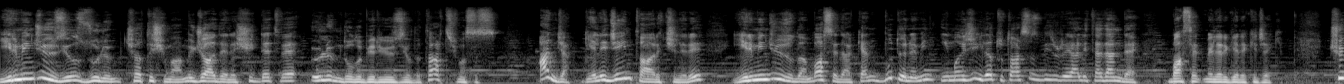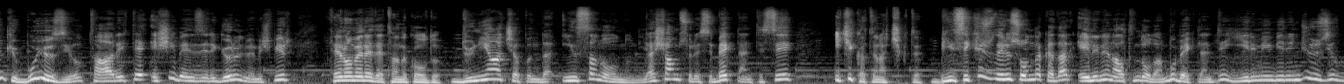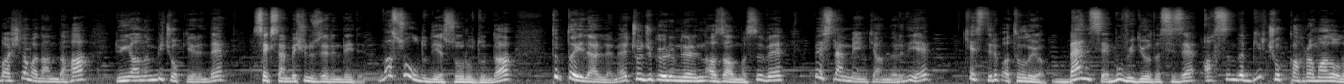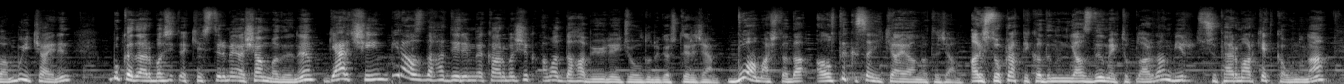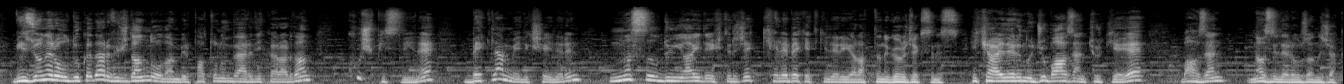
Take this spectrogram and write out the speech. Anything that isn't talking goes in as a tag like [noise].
20. yüzyıl zulüm, çatışma, mücadele, şiddet ve ölüm dolu bir yüzyıldı tartışmasız. Ancak geleceğin tarihçileri 20. yüzyıldan bahsederken bu dönemin imajıyla tutarsız bir realiteden de bahsetmeleri gerekecek. Çünkü bu yüzyıl tarihte eşi benzeri görülmemiş bir fenomene de tanık oldu. Dünya çapında insanoğlunun yaşam süresi beklentisi iki katına çıktı. 1800'lerin sonuna kadar elinin altında olan bu beklenti 21. yüzyıl başlamadan daha dünyanın birçok yerinde 85'in üzerindeydi. Nasıl oldu diye sorulduğunda tıpta ilerleme, çocuk ölümlerinin azalması ve beslenme imkanları diye kestirip atılıyor. Bense bu videoda size aslında birçok kahramanı olan bu hikayenin bu kadar basit ve kestirme yaşanmadığını, gerçeğin biraz daha derin ve karmaşık ama daha büyüleyici olduğunu göstereceğim. Bu amaçla da 6 kısa hikaye anlatacağım. Aristokrat bir kadının yazdığı mektuplardan bir süpermarket kavununa, vizyoner olduğu kadar vicdanlı olan bir patronun verdiği karardan kuş pisliğine beklenmedik şeylerin nasıl dünyayı değiştirecek kelebek etkileri yarattığını göreceksiniz. Hikayelerin ucu bazen Türkiye'ye, bazen Nazilere uzanacak.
